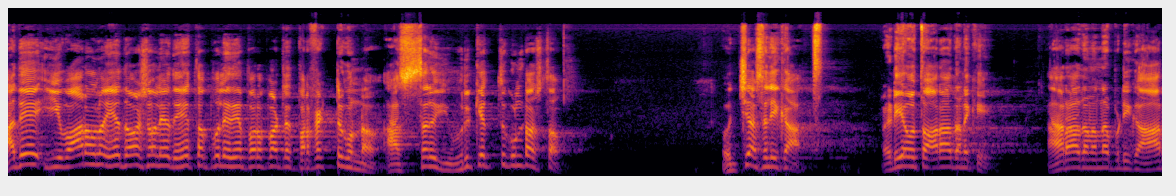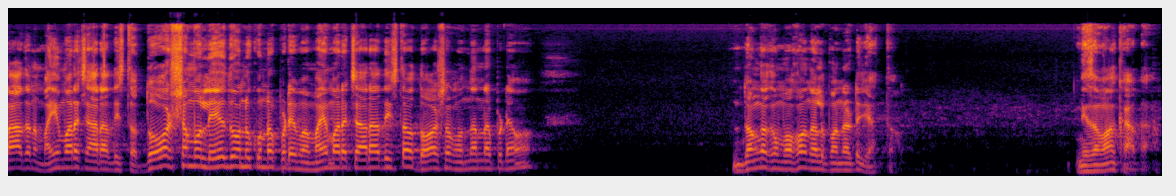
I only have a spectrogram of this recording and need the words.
అదే ఈ వారంలో ఏ దోషం లేదు ఏ తప్పు లేదు ఏ పొరపాటు లేదు పర్ఫెక్ట్గా ఉండవు అస్సలు ఉరికెత్తుకుంటూ వస్తావు. వచ్చి అసలు ఇక రెడీ అవుతావు ఆరాధనకి. ఆరాధన అన్నప్పుడు ఇక ఆరాధన మైమరచి ఆరాధిస్తావు. దోషము లేదు అనుకున్నప్పుడేమో మైమరచి ఆరాధిస్తావు దోషం ఉందన్నప్పుడేమో దొంగకు మొహం నలుపు అన్నట్టు చేస్తావు. నిజమా కాదా?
